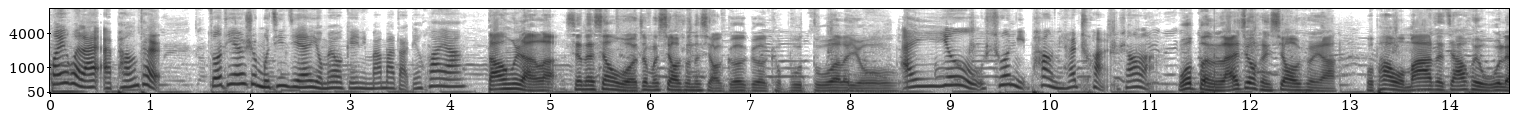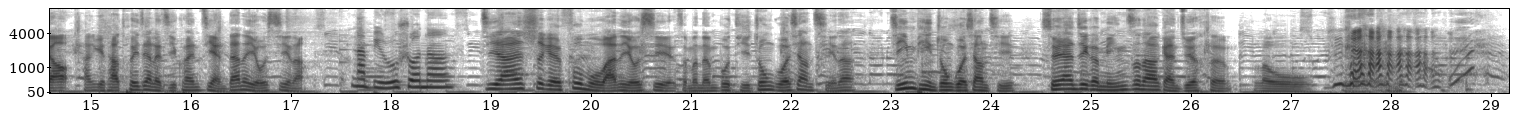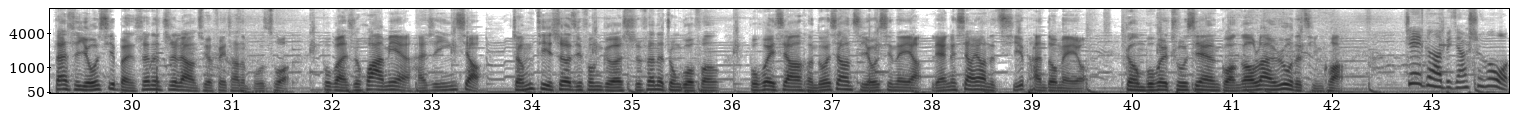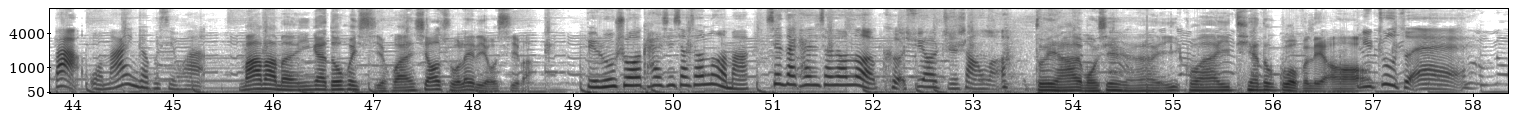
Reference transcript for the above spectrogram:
欢迎回来，I Punter。昨天是母亲节，有没有给你妈妈打电话呀？当然了，现在像我这么孝顺的小哥哥可不多了哟。哎呦，说你胖你还喘上了？我本来就很孝顺呀。我怕我妈在家会无聊，还给她推荐了几款简单的游戏呢。那比如说呢？既然是给父母玩的游戏，怎么能不提中国象棋呢？精品中国象棋，虽然这个名字呢感觉很 low，但是游戏本身的质量却非常的不错，不管是画面还是音效，整体设计风格十分的中国风，不会像很多象棋游戏那样连个像样的棋盘都没有，更不会出现广告乱入的情况。这个比较适合我爸，我妈应该不喜欢。妈妈们应该都会喜欢消除类的游戏吧？比如说开心消消乐嘛？现在开心消消乐可需要智商了。对呀，某些人一关一天都过不了。你住嘴！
